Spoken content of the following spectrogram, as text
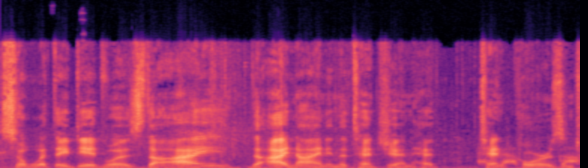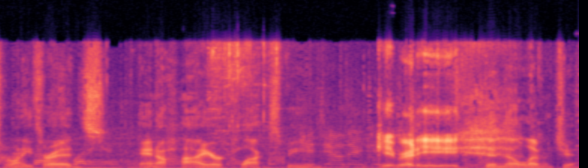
So what they did was the i the i9 in the 10th gen had 10 cores and 20 threads and a higher clock speed Get down there and take Get it. ready. than the 11th gen.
